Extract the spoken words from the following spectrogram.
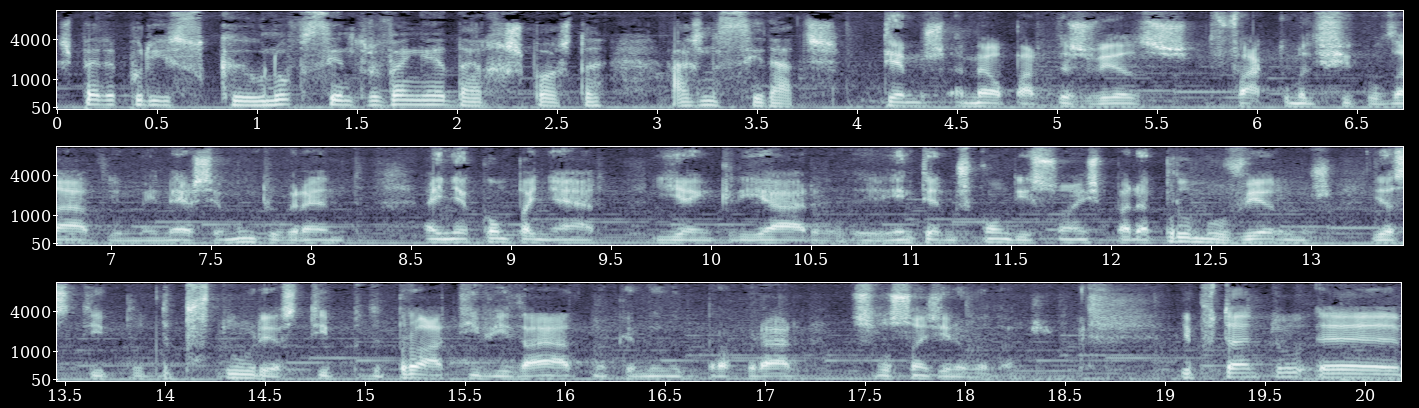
espera por isso que o novo centro venha dar resposta às necessidades. Temos, a maior parte das vezes, de facto, uma dificuldade e uma inércia muito grande em acompanhar e em criar, em termos condições para promovermos esse tipo de postura, esse tipo de proatividade no caminho de procurar soluções inovadoras. E, portanto, eh,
